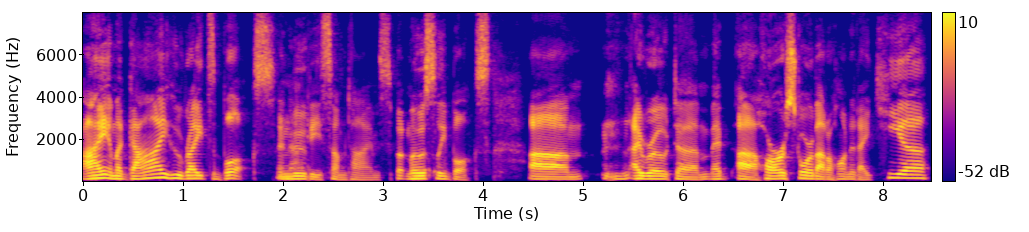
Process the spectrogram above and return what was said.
I am a guy who writes books and Nice. movies sometimes, but mostly books. Um, I wrote um, a horror story about a haunted IKEA,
